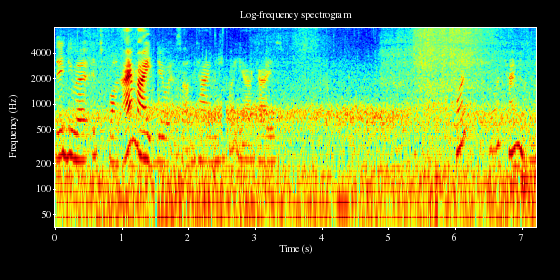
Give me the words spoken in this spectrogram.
they do it. It's fun. I might do it sometimes, but yeah, guys. What? What time is it?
